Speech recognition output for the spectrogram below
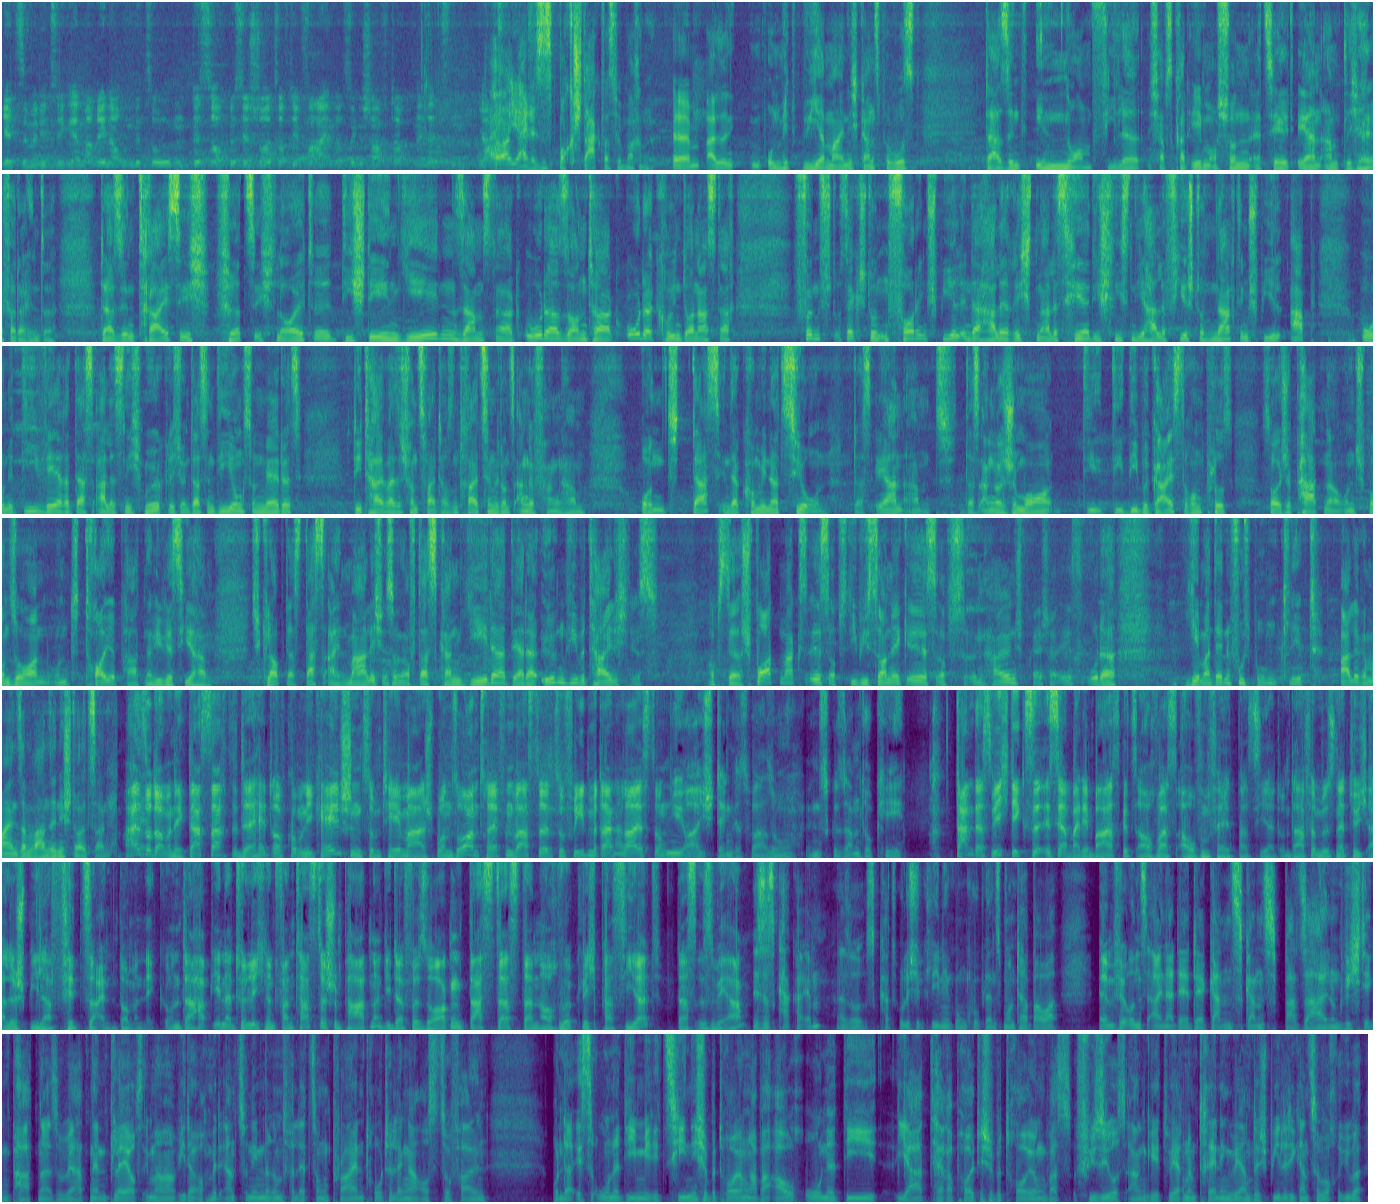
Jetzt sind wir die CGM-Arena umgezogen. Bist du auch ein bisschen stolz auf den Verein, was ihr geschafft habt in den letzten Jahren? Aber ja, das ist bockstark, was wir machen. Ähm, also, und mit wir meine ich ganz bewusst, da sind enorm viele, ich habe es gerade eben auch schon erzählt, ehrenamtliche Helfer dahinter. Da sind 30, 40 Leute, die stehen jeden Samstag oder Sonntag oder Gründonnerstag fünf, sechs Stunden vor dem Spiel in der Halle, richten alles her, die schließen die Halle vier Stunden nach dem Spiel ab. Ohne die wäre das alles nicht möglich. Und das sind die Jungs und Mädels, die teilweise schon 2013 mit uns angefangen haben. Und das in der Kombination, das Ehrenamt, das Engagement, die, die, die Begeisterung plus solche Partner und Sponsoren und treue Partner, wie wir es hier haben. Ich glaube, dass das einmalig ist und auf das kann jeder, der da irgendwie beteiligt ist, ob es der Sportmax ist, ob es die Bisonic ist, ob es ein Hallensprecher ist oder jemand, der den Fußboden klebt. Alle gemeinsam wahnsinnig stolz sein. Also Dominik, das sagte der Head of Communication zum Thema Sponsorentreffen. Warst du zufrieden mit deiner Leistung? Ja, ich denke, das war so insgesamt okay. Dann das Wichtigste ist ja bei den Baskets auch, was auf dem Feld passiert. Und dafür müssen natürlich alle Spieler fit sein, Dominik. Und da habt ihr natürlich einen fantastischen Partner, die dafür sorgen, dass das dann auch wirklich passiert. Das ist wer? Ist es KKM, also das Katholische Klinikum Koblenz-Montabaur. Ähm, für uns einer der, der ganz, ganz basalen und wichtigen Partner. Also wir hatten in Playoffs immer wieder auch mit ernstzunehmenderen Verletzungen. Brian drohte länger auszufallen. Und da ist ohne die medizinische Betreuung, aber auch ohne die ja, therapeutische Betreuung, was Physios angeht, während dem Training, während der Spiele, die ganze Woche über,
